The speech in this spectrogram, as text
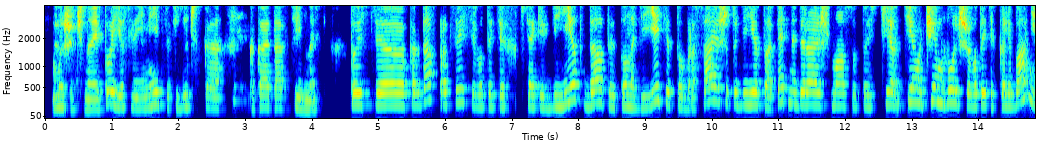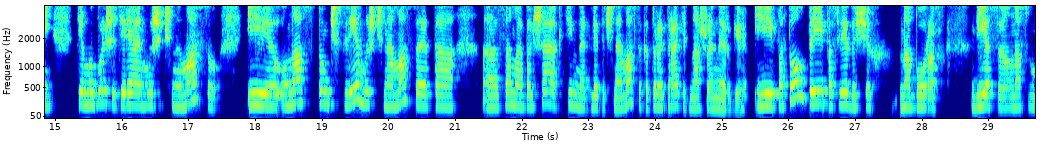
мышечная, и то, если имеется физическая какая-то активность. То есть, э, когда в процессе вот этих всяких диет, да, ты то на диете, то бросаешь эту диету, опять набираешь массу, то есть чем, тем, чем больше вот этих колебаний, тем мы больше теряем мышечную массу, и у нас в том числе мышечная масса – это э, самая большая активная клеточная масса, которая тратит нашу энергию. И потом при последующих наборах веса у нас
